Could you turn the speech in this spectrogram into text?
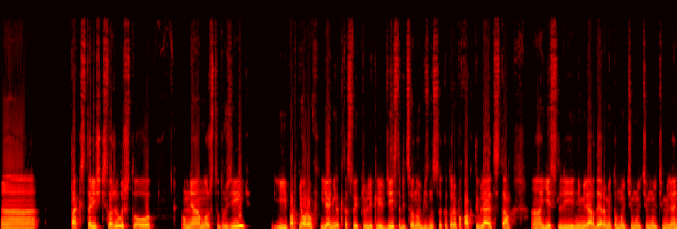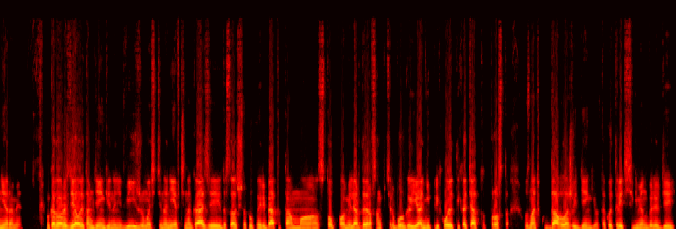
А, так исторически сложилось, что у меня множество друзей и партнеров, и они как-то своих привлекли людей из традиционного бизнеса, которые по факту являются там, а, если не миллиардерами, то мульти-мульти-мультимиллионерами которые сделали там деньги на недвижимости, на нефти, на газе, и достаточно крупные ребята, там э, стоп миллиардеров Санкт-Петербурга, и они приходят и хотят тут просто узнать, куда вложить деньги. Вот такой третий сегмент бы людей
